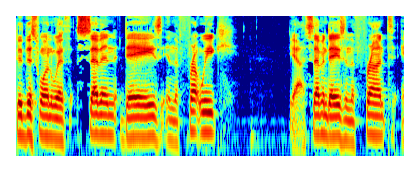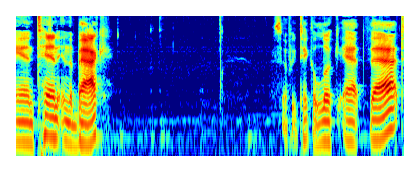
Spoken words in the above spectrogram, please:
Did this one with seven days in the front week. Yeah, seven days in the front and 10 in the back. So if we take a look at that,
